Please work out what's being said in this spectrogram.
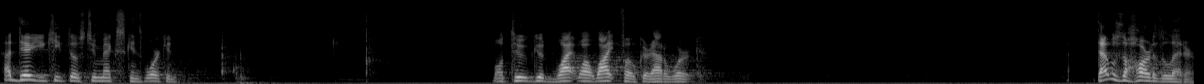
How dare you keep those two Mexicans working? While two good white, while white folk are out of work. That was the heart of the letter.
